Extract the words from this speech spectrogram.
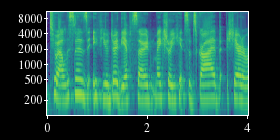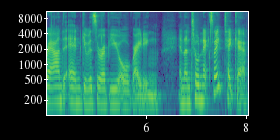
To our listeners, if you enjoyed the episode, make sure you hit subscribe, share it around, and give us a review or rating. And until next week, take care.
